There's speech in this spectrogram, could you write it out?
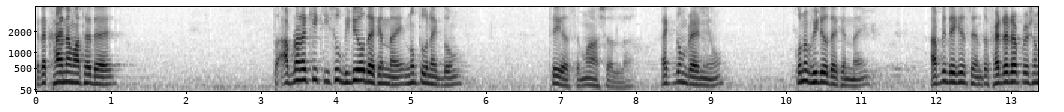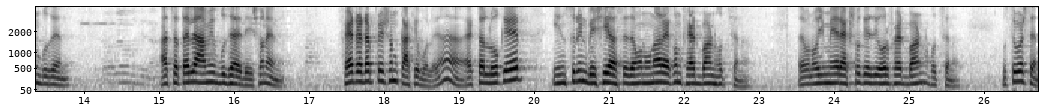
এটা খায় না, মাথায় দেয়। তো আপনারা কি কিছু ভিডিও দেখেন নাই? নতুন একদম? ঠিক আছে মাশাল্লাহ একদম ব্র্যান্ড নিউ কোনো ভিডিও দেখেন নাই? আপনি দেখেছেন? তো ফ্যাট অ্যাডাপ্টেশন বুঝেন। আচ্ছা তাহলে আমি বুঝাই দিই, শোনেন। ফ্যাট অ্যাডাপ্টেশন কাকে বলে হ্যাঁ? একটা লোকের ইনসুলিন বেশি আছে, যেমন ওনার এখন ফ্যাট বার্ন হচ্ছে না। যেমন ওই মেয়ের একশো কেজি ওর ফ্যাট বার্ন হচ্ছে না। বুঝতে পারছেন?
